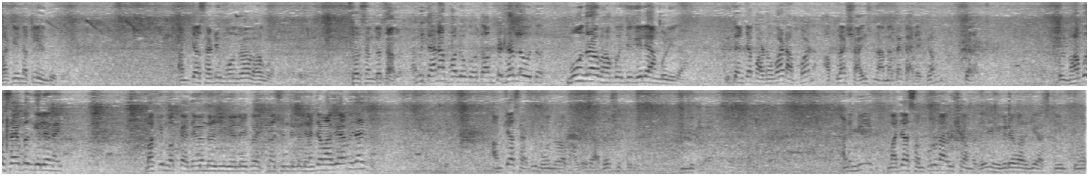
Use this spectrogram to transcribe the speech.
बाकी नकली हिंदुत्व आमच्यासाठी मोहनराव भागवत. सरसंघ चालत. आम्ही त्यांना फॉलो करतो. आमचं ठरलं होतं मोहनराव भागवत जे गेले आंघोळीला की त्यांच्या पाठोपाठ आपण आपला शाही स्नानाचा कार्यक्रम करायचा. पण भागवत साहेबच गेले नाहीत. बाकी मग काय देवेंद्रजी गेले किंवा एकनाथ शिंदे गेले यांच्या मागे आम्ही जायचो. आमच्यासाठी मोहनराव भागवत आदर्श पुरुष हिंदुत्व आणि मी माझ्या संपूर्ण आयुष्यामध्ये हेगडेवारजी असतील किंवा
